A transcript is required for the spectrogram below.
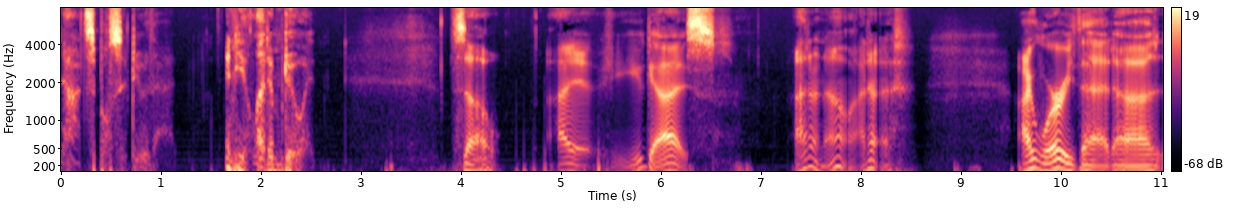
not supposed to do that. And you let him do it. So, I you guys I don't know. I don't I worry that uh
